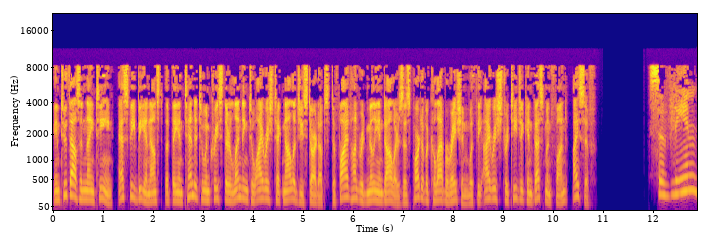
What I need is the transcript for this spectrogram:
In 2019, SVB announced that they intended to increase their lending to Irish technology startups to $500 million as part of a collaboration with the Irish Strategic Investment Fund, ISIF. Sa bhliain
